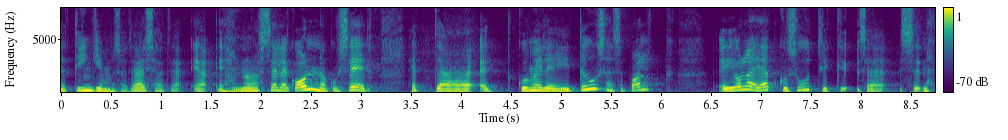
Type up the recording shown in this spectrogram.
need tingimused ja asjad ja, ja, ja mm -hmm. noh, sellega on nagu see, et, et, et kui meil ei tõuse see palk ei ole jätkusuutlik see, see noh,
